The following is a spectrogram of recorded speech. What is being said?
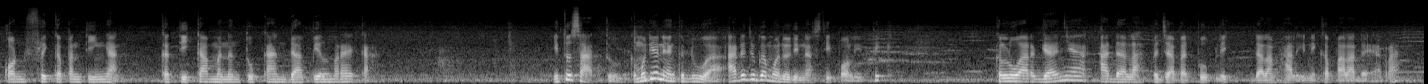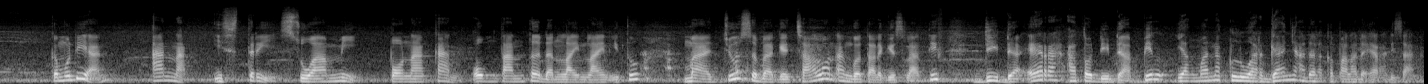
konflik kepentingan ketika menentukan dapil mereka. Itu satu. Kemudian yang kedua, ada juga model dinasti politik. Keluarganya adalah pejabat publik, dalam hal ini kepala daerah. Kemudian anak, istri, suami, ponakan, om tante dan lain-lain itu maju sebagai calon anggota legislatif di daerah atau di dapil yang mana keluarganya adalah kepala daerah di sana.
